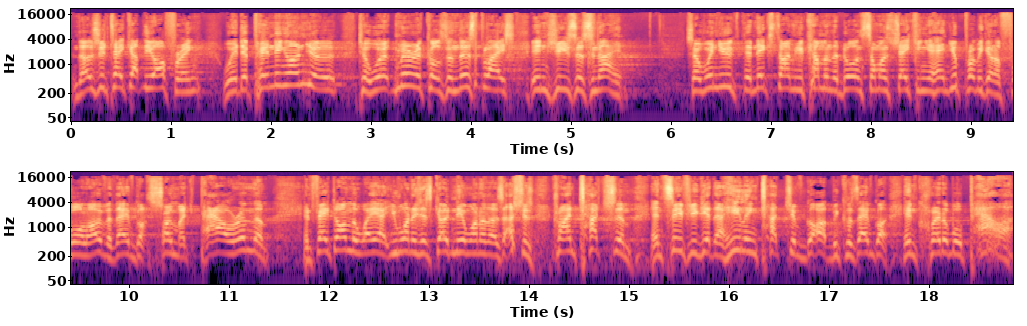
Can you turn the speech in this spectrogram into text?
and those who take up the offering, we're depending on you to work miracles in this place in Jesus' name. So when you, the next time you come in the door and someone's shaking your hand, you're probably going to fall over. They've got so much power in them. In fact, on the way out, you want to just go near one of those ushers, try and touch them and see if you get the healing touch of God because they've got incredible power.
